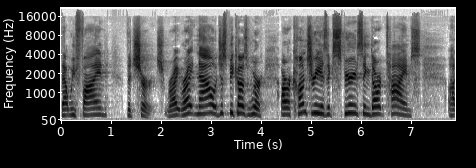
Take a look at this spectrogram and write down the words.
That we find the church, right? Right now, just because we're our country is experiencing dark times, uh,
